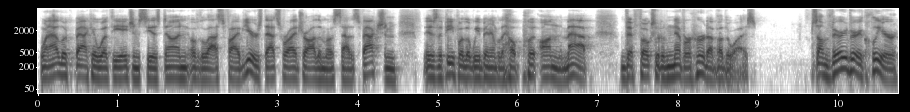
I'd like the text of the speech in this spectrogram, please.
When i look back at what the agency has done over the last five years that's where i draw the most satisfaction is the people that we've been able to help put on the map that folks would have never heard of otherwise so I'm very, very clear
